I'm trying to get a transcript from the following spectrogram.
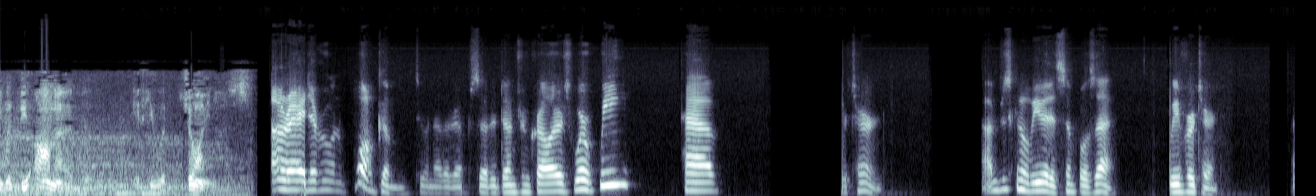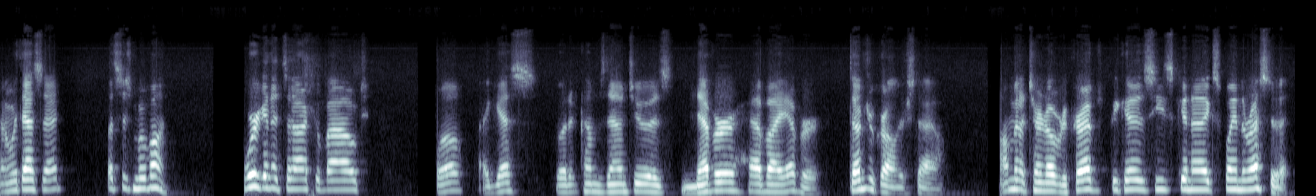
We would be honored if you would join us. All right, everyone, welcome to another episode of Dungeon Crawlers where we have returned. I'm just going to leave it as simple as that. We've returned. And with that said, let's just move on. We're going to talk about, well, I guess what it comes down to is never have I ever, Dungeon Crawler style. I'm going to turn it over to Krebs because he's going to explain the rest of it.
